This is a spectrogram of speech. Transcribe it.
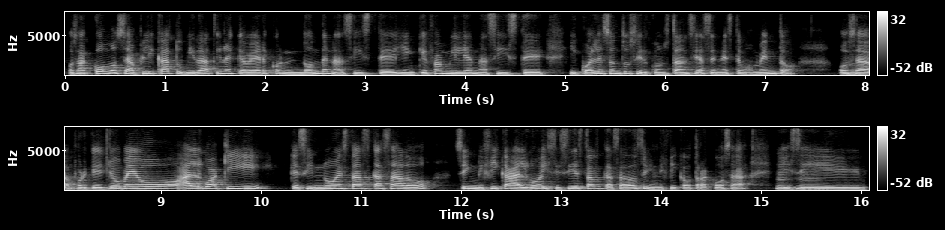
O sea, cómo se aplica a tu vida tiene que ver con dónde naciste y en qué familia naciste y cuáles son tus circunstancias en este momento. O sea, porque yo veo algo aquí que si no estás casado, significa algo y si sí estás casado significa otra cosa. Y si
